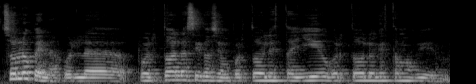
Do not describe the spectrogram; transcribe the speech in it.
Solo pena por, la, por toda la situación, por todo el estallido, por todo lo que estamos viviendo.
